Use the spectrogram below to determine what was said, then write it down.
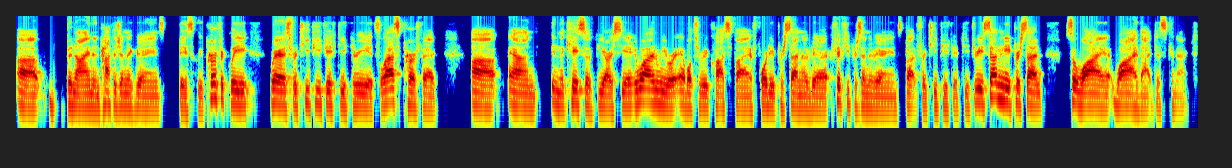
uh, benign and pathogenic variants basically perfectly, whereas for TP53, it's less perfect. Uh, and in the case of BRCA1, we were able to reclassify 40% of 50% of variants, but for TP53, 70%. So why, why that disconnect?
